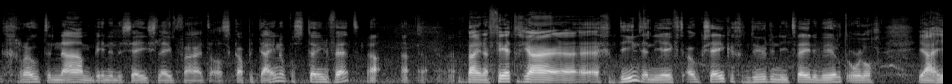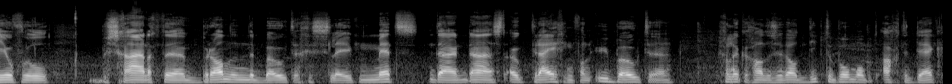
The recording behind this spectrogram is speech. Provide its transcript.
grote naam binnen de zeesleepvaart als kapitein op als Teun Vet. Ja. Bijna 40 jaar eh, gediend en die heeft ook zeker gedurende die Tweede Wereldoorlog ja, heel veel beschadigde, brandende boten gesleept. Met daarnaast ook dreiging van U-boten. Gelukkig hadden ze wel dieptebommen op het achterdek.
